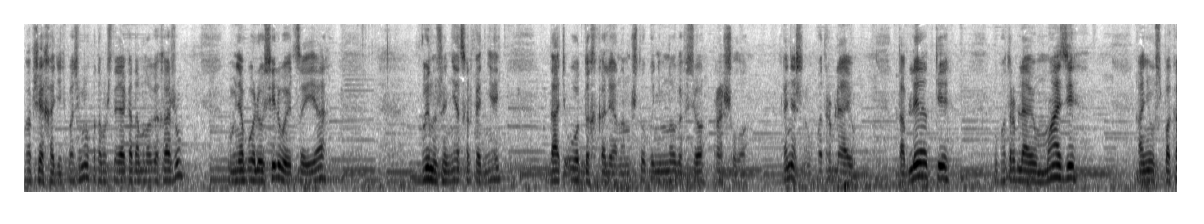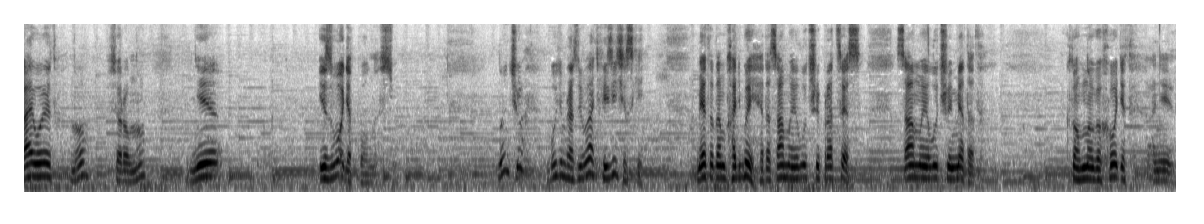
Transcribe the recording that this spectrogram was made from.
вообще ходить. Почему? Потому что я когда много хожу, у меня боль усиливается, и я вынужден несколько дней дать отдых коленам, чтобы немного все прошло. Конечно, употребляю таблетки, употребляю мази, они успокаивают, но все равно не изводят полностью. Ну ничего, будем развивать физически. Методом ходьбы. Это самый лучший процесс, самый лучший метод. Кто много ходит, они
